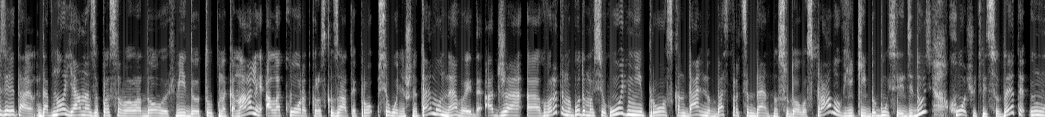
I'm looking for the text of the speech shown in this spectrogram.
Друзі, вітаю! Давно я не записувала довгих відео тут на каналі, але коротко розказати про сьогоднішню тему не вийде. Адже е, говорити ми будемо сьогодні про скандальну безпрецедентну судову справу, в якій бабуся і дідусь хочуть відсудити у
